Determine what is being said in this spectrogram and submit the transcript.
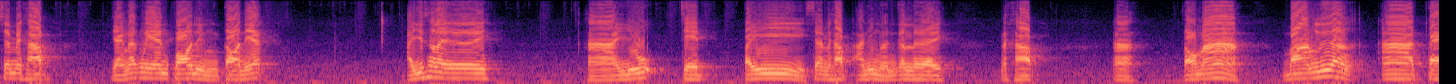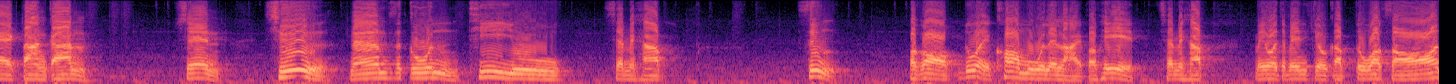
ใช่ไหมครับ อย่างนักเรียนป .1 ตอนนี้อายุเท่าไหร่เอ่ย อายุ 7 ปีใช่ไหมครับ อันนี้เหมือนกันเลยนะครับ อะ ต่อมาบางเรื่องอาจแตกต่างกัน เช่น ชื่อนามสกุลที่อยู่ใช่ไหมครับ ซึ่งประกอบด้วยข้อมูลหลาย ๆ ประเภทใช่ไหมครับ ไม่ว่าจะเป็นเกี่ยวกับตัวอักษร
